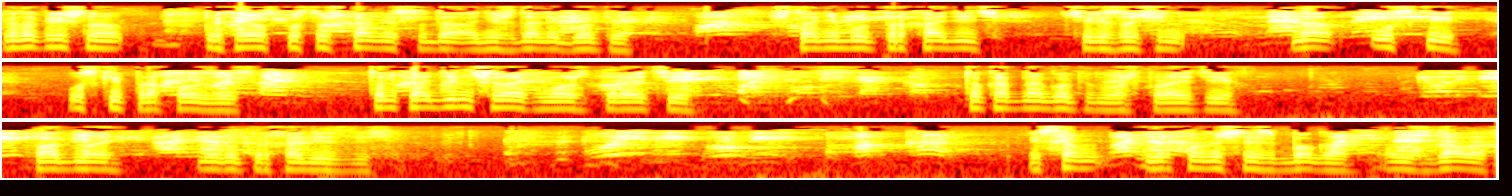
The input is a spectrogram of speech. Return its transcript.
Когда Кришна приходил с пастушками сюда, они ждали гопи, что они будут проходить через очень на узкий, узкий проход здесь. Только один человек может пройти. Только одна гопи может пройти. По одной могут проходить здесь и сам верховночность Бога, он ждал их,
